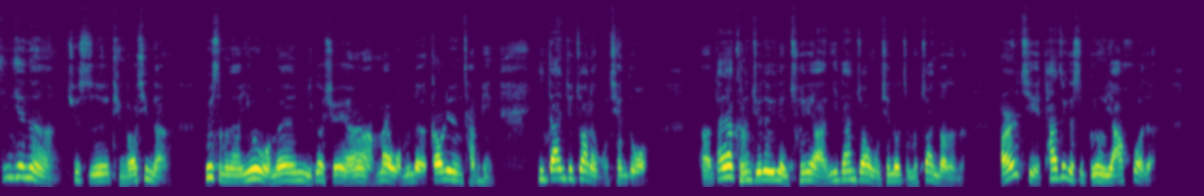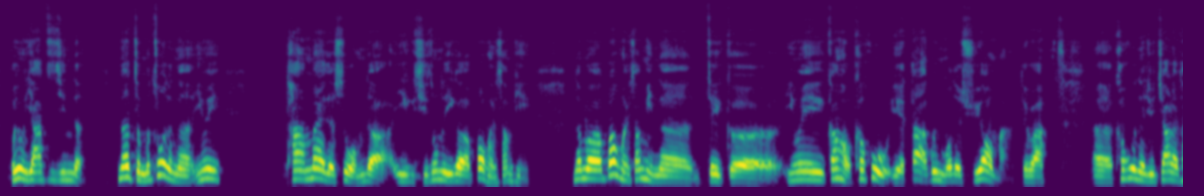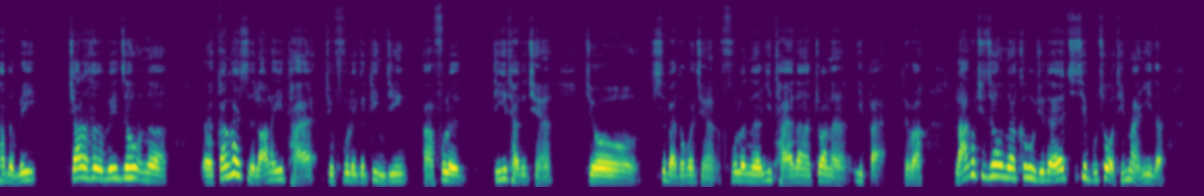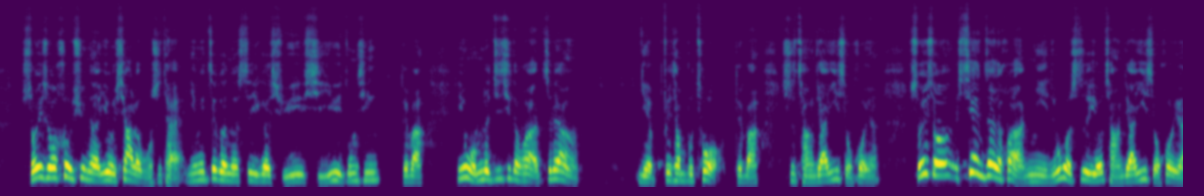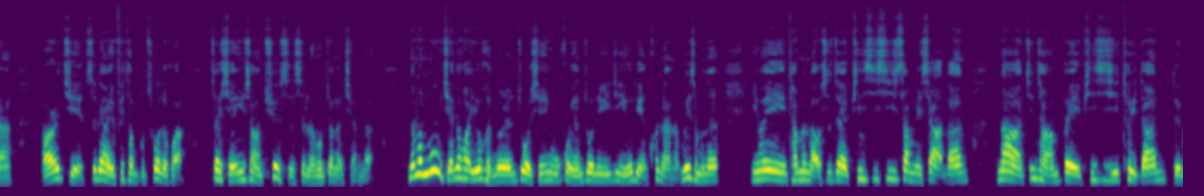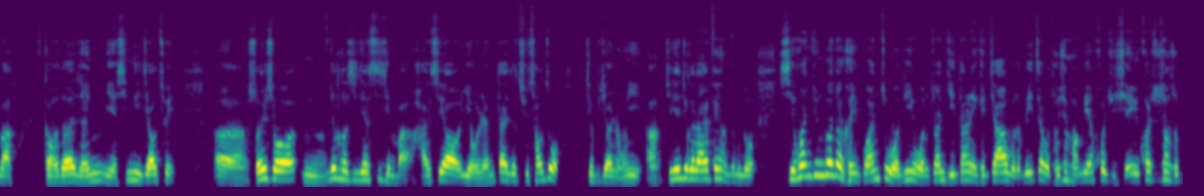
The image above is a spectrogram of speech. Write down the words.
今天呢，确实挺高兴的。为什么呢？因为我们一个学员啊，卖我们的高利润产品，一单就赚了五千多。啊，大家可能觉得有点吹啊，一单赚五千多，怎么赚到的呢？而且他这个是不用压货的，不用压资金的。那怎么做的呢？因为他卖的是我们的一其中的一个爆款商品。那么爆款商品呢，这个因为刚好客户也大规模的需要嘛，对吧？呃，客户呢就加了他的微，加了他的微之后呢，呃，刚开始拿了一台就付了一个定金啊，付了第一台的钱就四百多块钱，付了呢一台呢赚了一百，对吧？拿过去之后呢，客户觉得哎机器不错，挺满意的，所以说后续呢又下了五十台，因为这个呢是一个洗浴洗浴中心，对吧？因为我们的机器的话质量也非常不错，对吧？是厂家一手货源。所以说现在的话，你如果是有厂家一手货源，而且质量也非常不错的话，在闲鱼上确实是能够赚到钱的。那么目前的话，有很多人做闲鱼无货源做的已经有点困难了。为什么呢？因为他们老是在拼夕夕上面下单，那经常被拼夕夕退单，对吧？搞得人也心力交瘁。呃，所以说，嗯，任何一件事情吧，还是要有人带着去操作。就比较容易啊！今天就跟大家分享这么多。喜欢军哥的可以关注我，订阅我的专辑，当然也可以加我的微，在我头像旁边获取闲鱼快速上手。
